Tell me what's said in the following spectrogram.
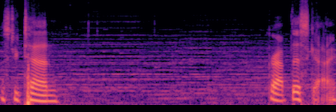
Let's do 10. Grab this guy.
